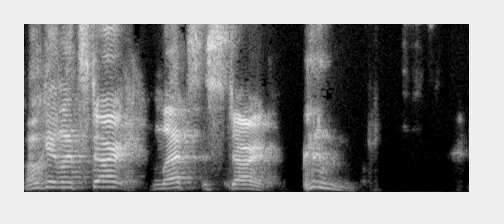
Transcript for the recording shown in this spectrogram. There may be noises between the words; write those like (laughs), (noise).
Okay, let's start. Let's start. (clears throat)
